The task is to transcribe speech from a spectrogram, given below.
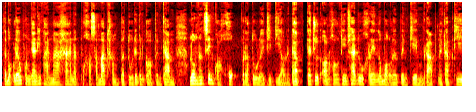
แต่บอกเลยว่าผลงานที่ผ่านมา 5 นัดพวกเขาสามารถทำประตูได้เป็นกอบเป็นกำรวมทั้งสิ้นกว่า 6 ประตูเลยทีเดียวนะครับ แต่จุดอ่อนของทีมชาติยูเครนต้องบอกเลยเป็นเกมรับนะครับที่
